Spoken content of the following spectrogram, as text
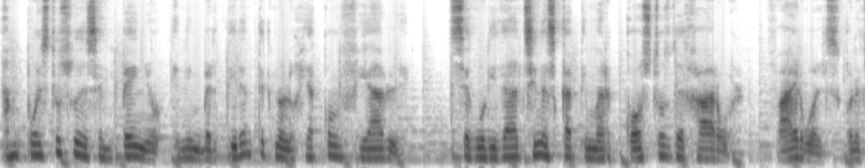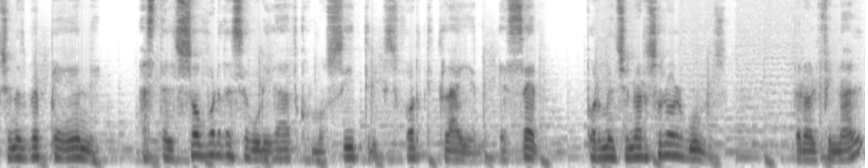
han puesto su desempeño en invertir en tecnología confiable, seguridad sin escatimar costos de hardware, firewalls, conexiones VPN, hasta el software de seguridad como Citrix, FortiClient, ESET, por mencionar solo algunos. Pero al final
